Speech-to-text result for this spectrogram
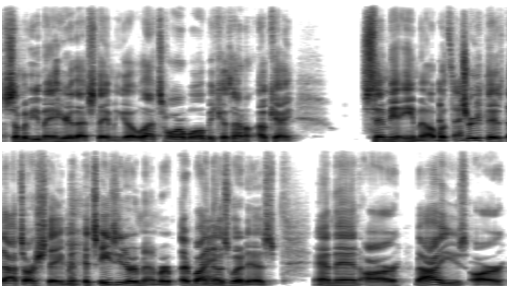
some of you may hear that statement and go, well, that's horrible because I don't, okay, send me an email. But That's the right. truth is, that's our statement. It's easy to remember. Everybody Right. knows what it is. And then our values are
